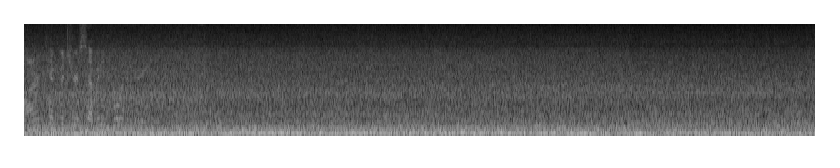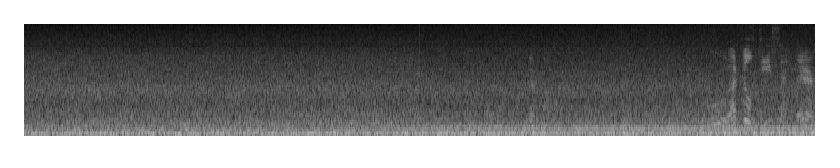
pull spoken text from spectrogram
Water temperature 74 degrees. that feels decent there.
